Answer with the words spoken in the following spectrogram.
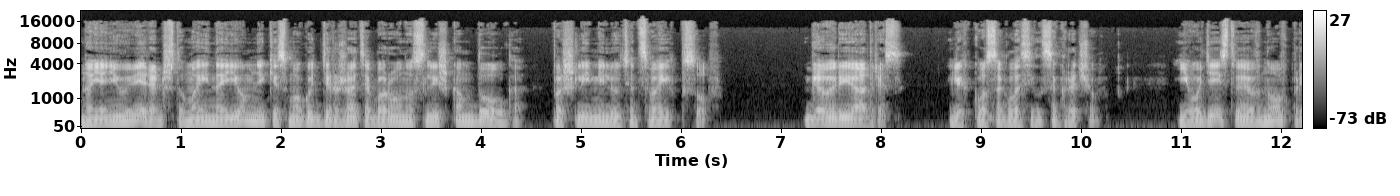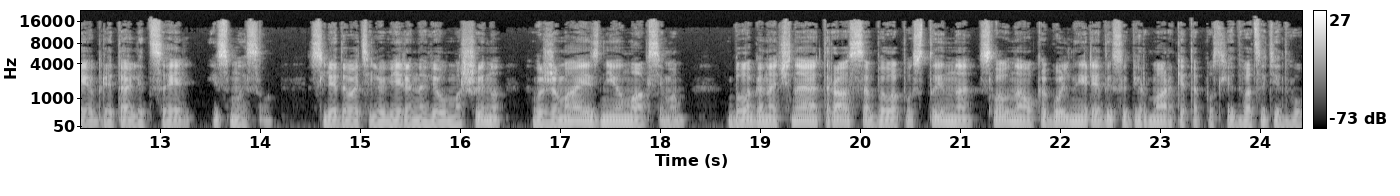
но я не уверен, что мои наемники смогут держать оборону слишком долго, пошли Милютин своих псов. «Говори адрес», – легко согласился Грачев. Его действия вновь приобретали цель и смысл. Следователь уверенно вел машину, выжимая из нее максимум, благо ночная трасса была пустынна, словно алкогольные ряды супермаркета после 22.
